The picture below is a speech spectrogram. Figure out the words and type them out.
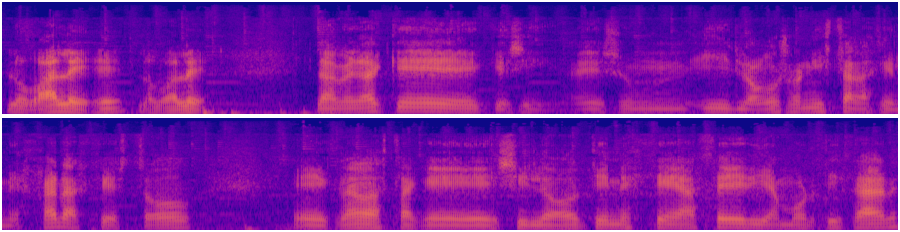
lo vale, ¿eh? Lo vale. La verdad que, que sí, es un, y luego son instalaciones caras, que esto, eh, claro, hasta que si lo tienes que hacer y amortizar,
